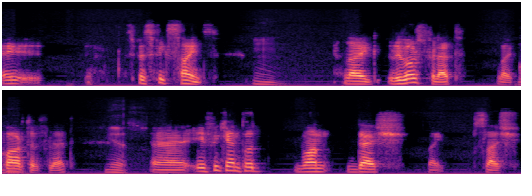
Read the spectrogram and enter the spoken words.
uh, specific signs Mm. like reverse flat, like quarter flat. Yes. Uh, if we can put one dash like slash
